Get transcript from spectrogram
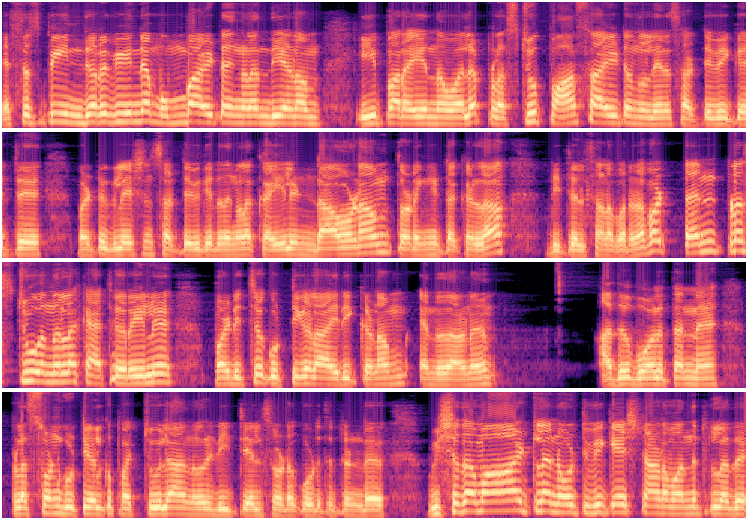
എസ് എസ് ബി ഇന്റർവ്യൂവിന്റെ മുമ്പായിട്ട് നിങ്ങൾ എന്ത് ചെയ്യണം? ഈ പറയുന്ന പോലെ പ്ലസ് ടു പാസ് ആയിട്ടുള്ളതിന് സർട്ടിഫിക്കറ്റ് മെട്രിക്കുലേഷൻ സർട്ടിഫിക്കറ്റ് നിങ്ങളെ കയ്യിൽ ഉണ്ടാവണം തുടങ്ങിയിട്ടൊക്കെയുള്ള ഡീറ്റെയിൽസ് ആണ് പറയുന്നത്. അപ്പോൾ ടെൻ പ്ലസ് ടു എന്നുള്ള കാറ്റഗറിയിൽ പഠിച്ച കുട്ടികളായിരിക്കണം എന്നതാണ് അതുപോലെ തന്നെ പ്ലസ് വൺ കുട്ടികൾക്ക് പറ്റൂല എന്നുള്ള ഡീറ്റെയിൽസ് ഇവിടെ കൊടുത്തിട്ടുണ്ട്. വിശദമായിട്ടുള്ള നോട്ടിഫിക്കേഷൻ ആണ് വന്നിട്ടുള്ളത്.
